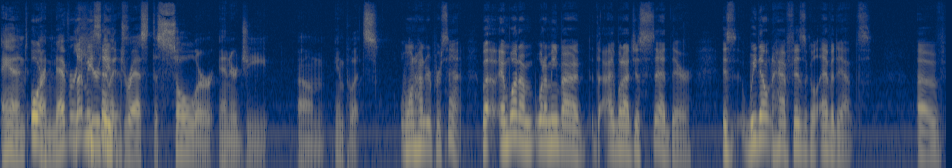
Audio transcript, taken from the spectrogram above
And Or, I never let me hear say them this. address the solar energy um, inputs. One hundred percent. But and what I'm what I mean by what I just said there is we don't have physical evidence of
